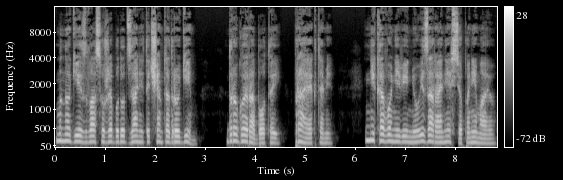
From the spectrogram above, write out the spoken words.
многие из вас уже будут заняты чем-то другим. Другой работой, проектами. Никого не виню и заранее все понимаю.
